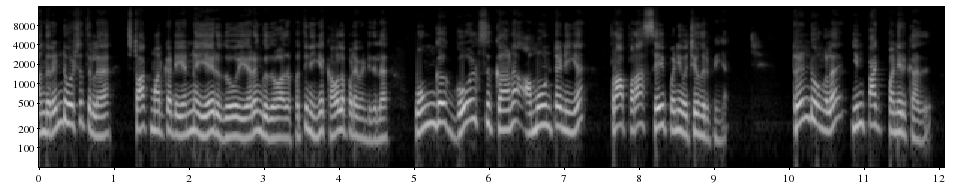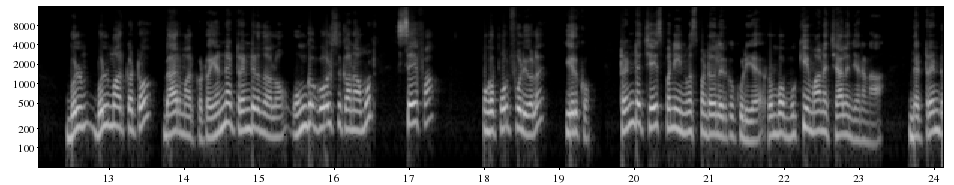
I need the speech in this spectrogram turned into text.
அந்த ரெண்டு வருஷத்தில் ஸ்டாக் மார்க்கெட் என்ன ஏறுதோ இறங்குதோ அதை பற்றி நீங்கள் கவலைப்பட வேண்டியதில்லை. உங்கள் கோல்ஸுக்கான அமௌண்ட்டை நீங்கள் ப்ராப்பராக சேவ் பண்ணி வச்சுருந்துருப்பீங்க. ட்ரெண்ட் உங்களை இம்பேக்ட் பண்ணியிருக்காது புல் புல் மார்க்கெட்டோ பேர் மார்க்கெட்டோ என்ன ட்ரெண்ட் இருந்தாலும் உங்கள் கோல்ஸுக்கான அமௌண்ட் சேஃபாக உங்கள் போர்ட்ஃபோலியோவில் இருக்கும். ட்ரெண்டை சேஸ் பண்ணி இன்வெஸ்ட் பண்ணுறதுல இருக்கக்கூடிய ரொம்ப முக்கியமான சேலஞ்ச் என்னென்னா இந்த ட்ரெண்ட்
